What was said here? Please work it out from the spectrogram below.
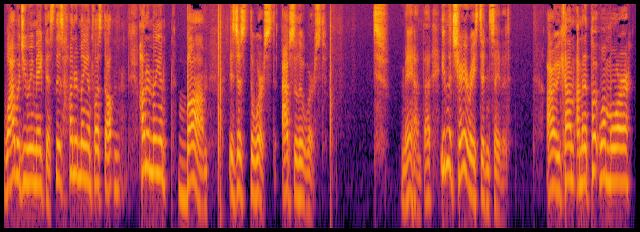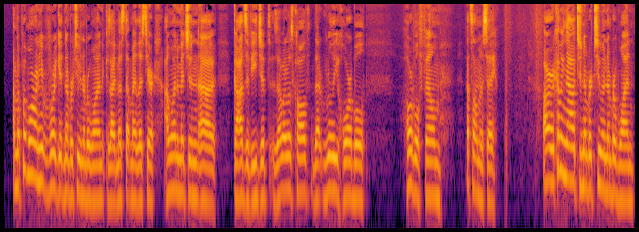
why would you remake this? This hundred million plus dollar, hundred million bomb is just the worst, absolute worst. Man, that even the chariot race didn't save it. All right, we come. I'm going to put one more. I'm going to put more on here before we get number two, number one, because I messed up my list here. I want to mention uh, Gods of Egypt. Is that what it was called? That really horrible horrible film. That's all I'm going to say. All right, we're coming now to number two and number one.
